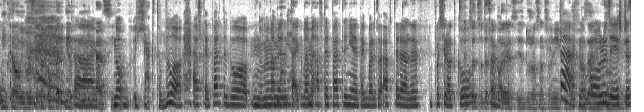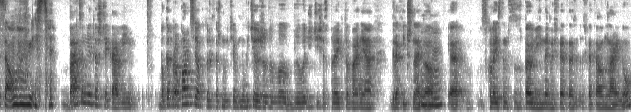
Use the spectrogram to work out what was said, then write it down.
Umknęło mi po prostu tego kompletnie w komunikacji. No jak to było? Afterparty było, no, my mamy, programie. tak, mamy afterparty nie tak bardzo after, ale w pośrodku co, co de facto jest, jest dużo sensowniejsze. Tak, no bo ludzie jeszcze są w mieście. Bardzo mnie też ciekawi, bo te proporcje, o których też mówicie, mówicie, że wywo- wywodzicie się z projektowania graficznego. Mhm. Ja z kolei jestem z zupełnie innego świata, świata online'u.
